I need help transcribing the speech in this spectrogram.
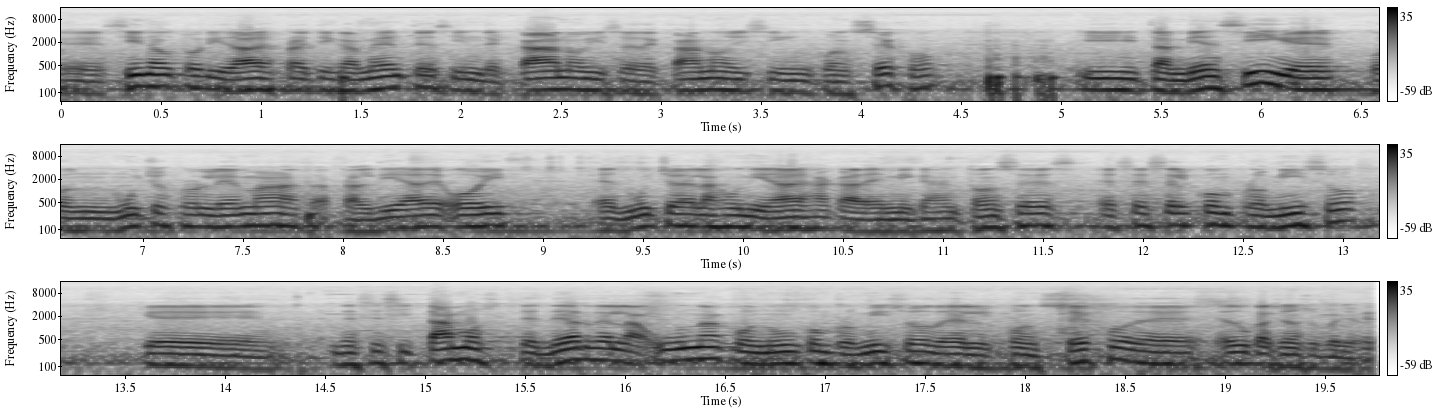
eh, sin autoridades prácticamente, sin decano, vicedecano y sin consejo, y también sigue con muchos problemas hasta el día de hoy en muchas de las unidades académicas. Entonces, ese es el compromiso que necesitamos tener de la UNA con un compromiso del Consejo de Educación Superior.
